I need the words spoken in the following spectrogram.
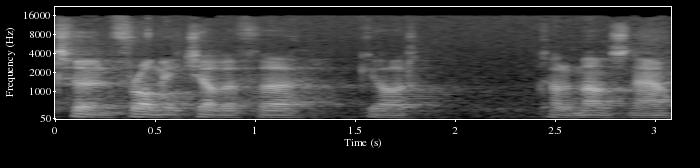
to and from each other for, God, a couple of months now.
